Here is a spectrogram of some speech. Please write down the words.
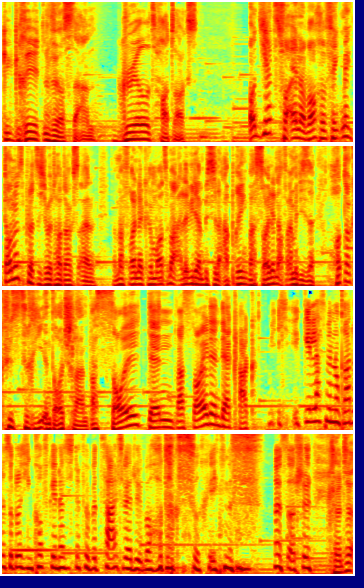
gegrillten Würste an. Grilled Hot Dogs. Und jetzt vor einer Woche fängt McDonalds plötzlich mit Hot Dogs an. Sag mal, Freunde, können wir uns mal alle wieder ein bisschen abbringen? Was soll denn auf einmal diese Hotdog-Hysterie in Deutschland? Was soll denn, was soll denn der Kack? Ich, ich lass mir nur gerade so durch den Kopf gehen, dass ich dafür bezahlt werde, über Hotdogs zu reden. Das ist, das ist auch schön. Könnte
